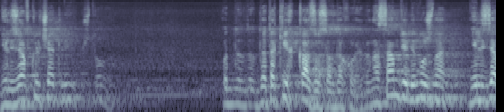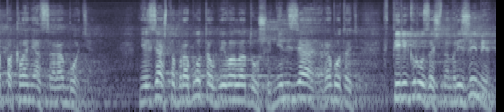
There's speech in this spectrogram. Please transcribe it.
Нельзя включать лифт. Что? Вот до, таких казусов доходит. На самом деле нужно, нельзя поклоняться работе. Нельзя, чтобы работа убивала душу. Нельзя работать в перегрузочном режиме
